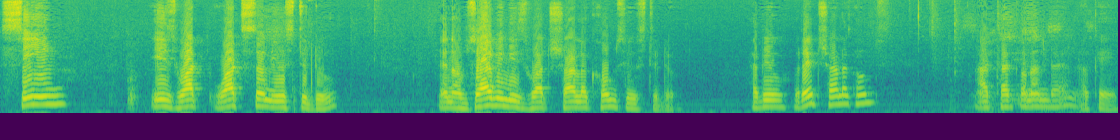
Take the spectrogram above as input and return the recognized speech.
Seeing is what Watson used to do and observing is what Sherlock Holmes used to do. Have you read Sherlock Holmes? Arthur Conan Doyle? Okay.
